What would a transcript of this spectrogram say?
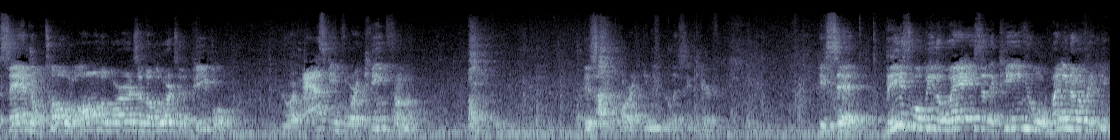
Samuel told all the words of the Lord to the people who were asking for a king from him. This is the part you need to listen carefully. He said, These will be the ways of the king who will reign over you.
